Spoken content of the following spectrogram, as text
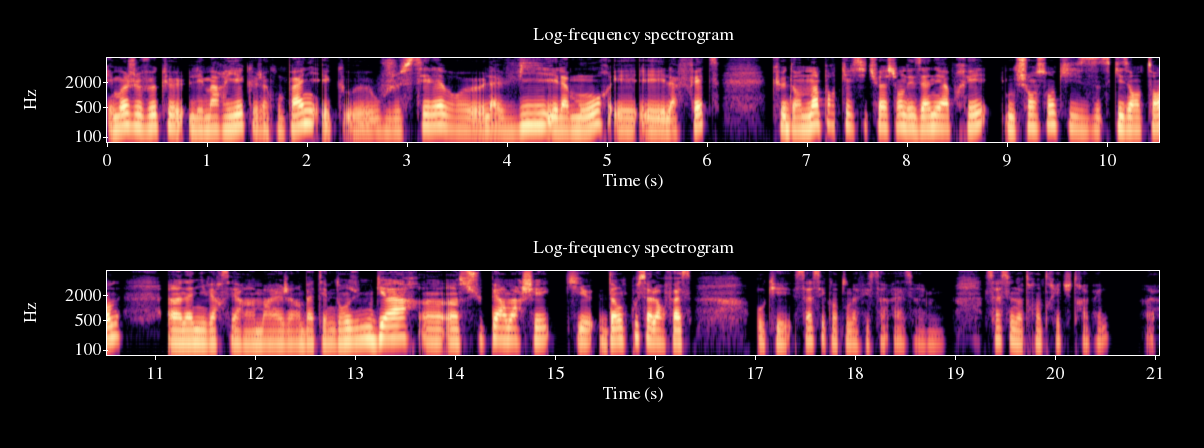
Et moi, je veux que les mariés que j'accompagne et que, où je célèbre euh, la vie et l'amour et, la fête, que dans n'importe quelle situation des années après, une chanson qu'ils qu'ils entendent à un anniversaire, à un mariage, à un baptême, dans une gare, un, un supermarché, qui euh, d'un coup ça leur fasse Ok, ça c'est quand on a fait ça à la cérémonie. Ça c'est notre entrée, tu te rappelles? Voilà.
